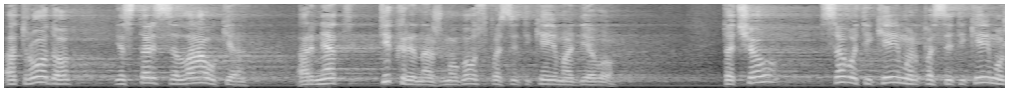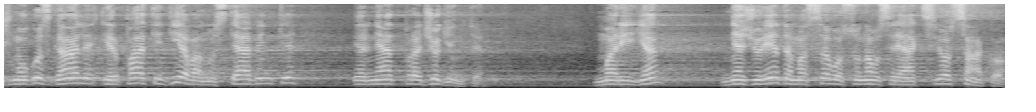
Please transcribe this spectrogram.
Atrodo, jis tarsi laukia ar net tikrina žmogaus pasitikėjimą Dievu. Tačiau savo tikėjimu ir pasitikėjimu žmogus gali ir patį Dievą nustebinti ir net pradžiuginti. Marija, nežiūrėdama savo sunaus reakcijos, sako,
